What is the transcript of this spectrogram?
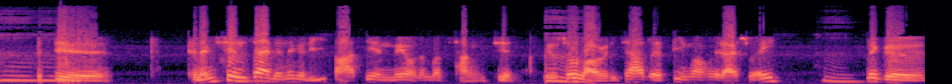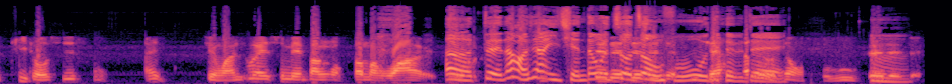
嗯，而且可能现在的那个理发店没有那么常见。有时候老人家的病患会来说：“哎，嗯，那个剃头师傅，哎。”剪完都会顺便帮我帮忙挖耳朵。呃，对，那好像以前都会做这种服务，对不对？有这种服务，对对对。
